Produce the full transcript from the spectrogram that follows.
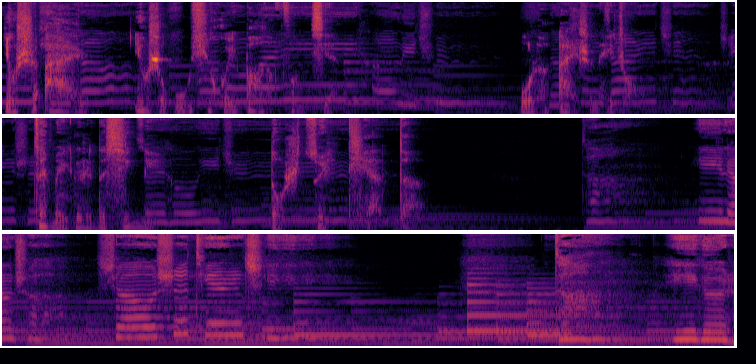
有时爱又是无需回报的奉献。无论爱是哪种，在每个人的心里都是最甜的。当一辆车消失天际，当一个人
